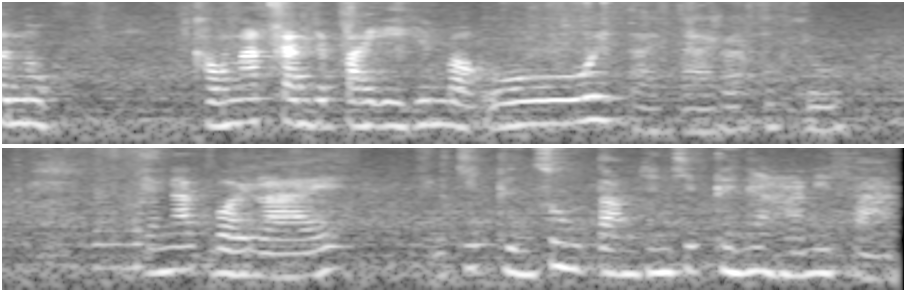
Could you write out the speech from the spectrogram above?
สนุกเขานัดกันจะไปอีกยันบอก โอ้ยตายตายแล้วพวกซูแกนัดบ่อยหลายฉันคิดถึงส้มตำฉันคิดถึงอาหารอีสาน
